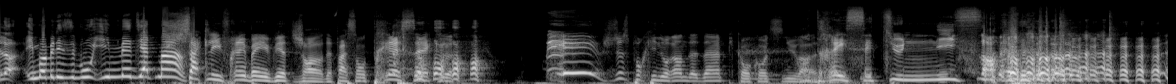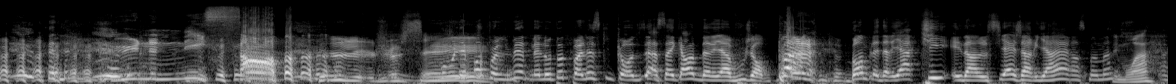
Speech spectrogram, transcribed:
là, immobilisez-vous immédiatement! Sac les freins bien vite, genre de façon très sec. là. Juste pour qu'il nous rentre dedans puis qu'on continue vers André, c'est une Nissan! une Nissan! Je sais. Vous roulez pas full vite, mais l'auto de police qui conduit à 50 derrière vous, genre BAM! Bump le derrière. Qui est dans le siège arrière en ce moment? C'est moi. Ah,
